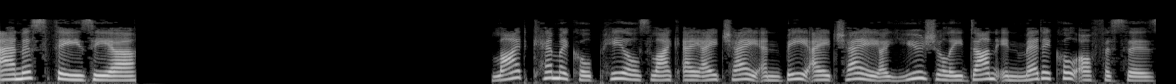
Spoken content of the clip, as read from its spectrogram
Anesthesia. Light chemical peels like AHA and BHA are usually done in medical offices.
